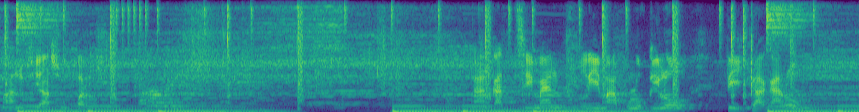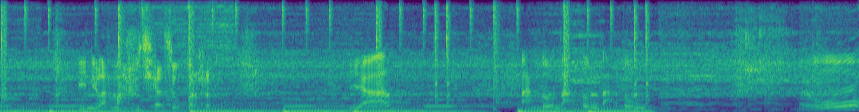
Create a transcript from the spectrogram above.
manusia super. Ngangkat simen 50 kilo tiga karung. Inilah manusia super. Ya. Taktung taktung taktung oh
